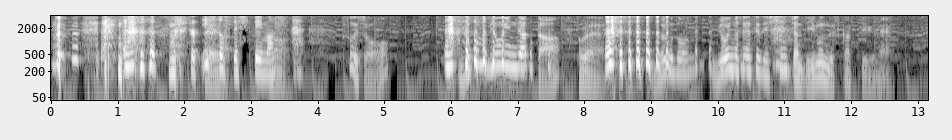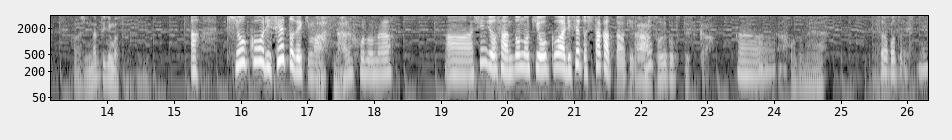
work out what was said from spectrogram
医師として知っています。うんそうでしょ？どこの病院であった？それ。どういうこと？病院の先生でしんちゃんっているんですかっていうね、話になってきます。記憶をリセットできます。、あなるほどな。ああ、新庄さんとの記憶はリセットしたかったわけですあね。そういうことですか。うん。なるほどね。そういうことですね。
